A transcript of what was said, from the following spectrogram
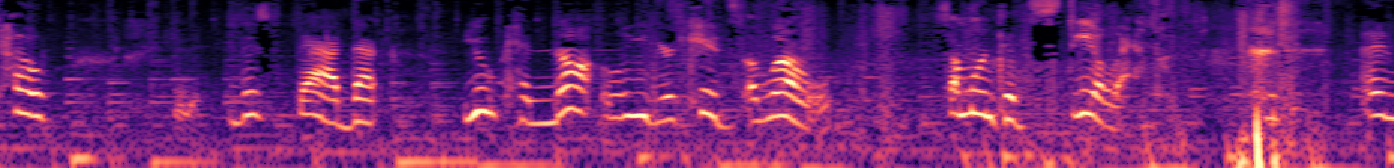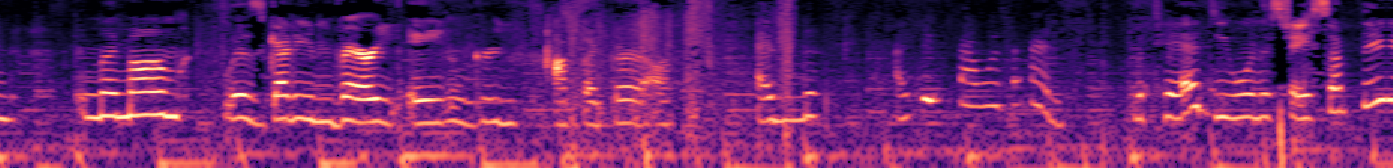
tell this dad that you cannot leave your kids alone. Someone could steal it. and, and my mom was getting very angry at the girl. And I think that was the end. Matea, do you want to say something?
